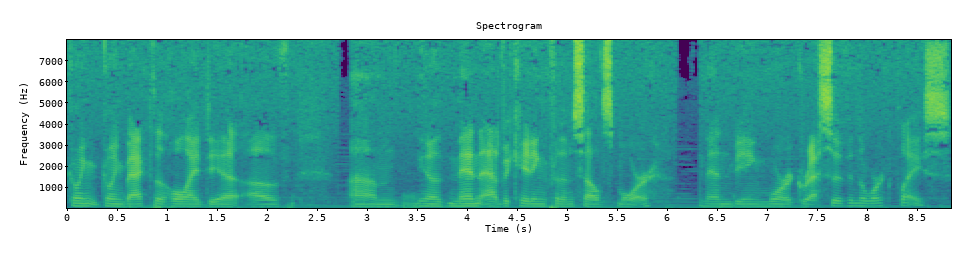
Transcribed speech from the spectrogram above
going going back to the whole idea of um, you know men advocating for themselves more, men being more aggressive in the workplace.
